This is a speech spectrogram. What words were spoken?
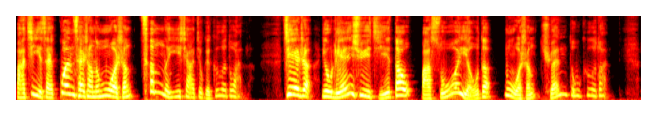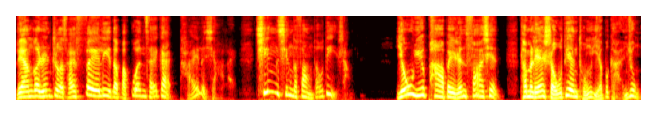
把系在棺材上的墨绳噌的一下就给割断了，接着又连续几刀把所有的墨绳全都割断。两个人这才费力地把棺材盖抬了下来，轻轻地放到地上。由于怕被人发现，他们连手电筒也不敢用，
